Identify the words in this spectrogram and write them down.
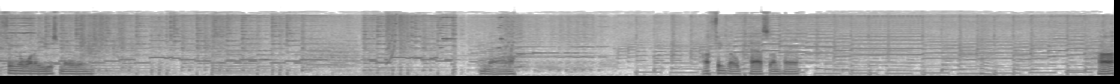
Don't think I want to use my ring. Nah. I think I'll pass on her. Huh?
